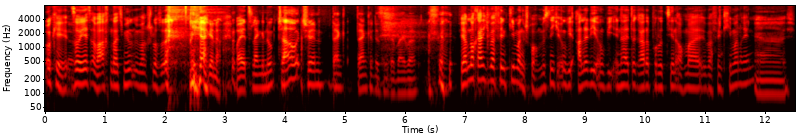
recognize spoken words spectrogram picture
Okay, so jetzt aber 38 Minuten, wir machen Schluss. oder? Ja, genau. War jetzt lang genug. Ciao. Schön. Dank, danke, dass ihr dabei wart. Wir haben noch gar nicht über Finn Kliman gesprochen. Müssen nicht irgendwie alle, die irgendwie Inhalte gerade produzieren, auch mal über Finn Kliman reden? Ja, ich.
